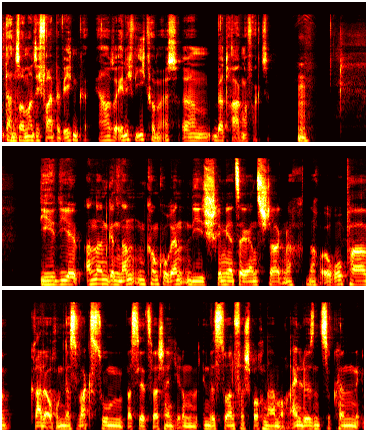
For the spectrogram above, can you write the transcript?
dann soll man sich frei bewegen können. Ja, so ähnlich wie E-Commerce ähm, übertragen auf Aktien. Hm. Die, die anderen genannten Konkurrenten, die streben jetzt ja ganz stark nach, nach Europa, gerade auch um das Wachstum, was sie jetzt wahrscheinlich ihren Investoren versprochen haben, auch einlösen zu können,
